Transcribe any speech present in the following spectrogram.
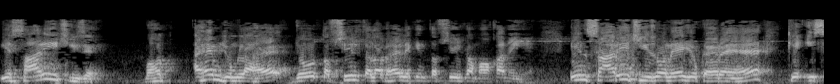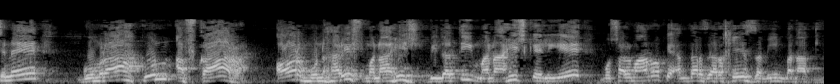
یہ ساری چیزیں بہت اہم جملہ ہے جو تفصیل طلب ہے لیکن تفصیل کا موقع نہیں ہے۔ ان ساری چیزوں نے جو کہہ رہے ہیں کہ اس نے گمراہ کن افکار اور منحرف مناہج بدتی مناہج کے لیے مسلمانوں کے اندر زرخیز زمین بنا دی۔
